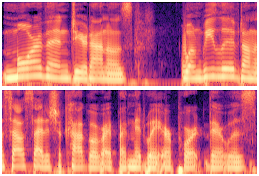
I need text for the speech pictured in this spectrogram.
more than Giordano's, when we lived on the south side of Chicago, right by Midway Airport, there was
